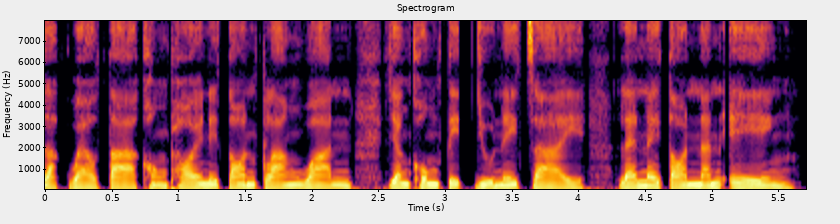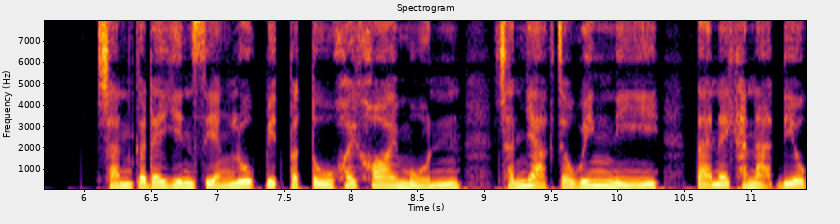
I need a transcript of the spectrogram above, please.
จากแววตาของพลอยในตอนกลางวัน ยังคงติดอยู่ในใจ และในตอนนั้นเอง ฉันก็ได้ยินเสียงลูกปิดประตูค่อยๆหมุน ฉันอยากจะวิ่งหนี แต่ในขณะเดียว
